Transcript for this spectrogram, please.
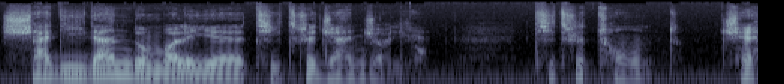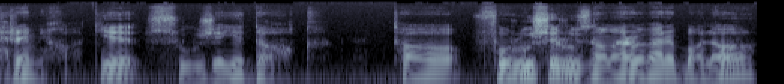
شدیدن دنبال یه تیتر جنجالیه. تیتر تند چهره می‌خواد یه سوژه داغ. تا فروش روزنامه رو ببره بالا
